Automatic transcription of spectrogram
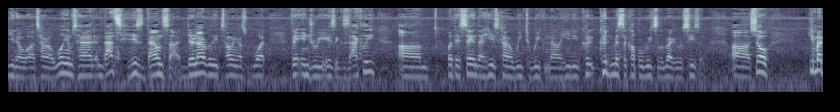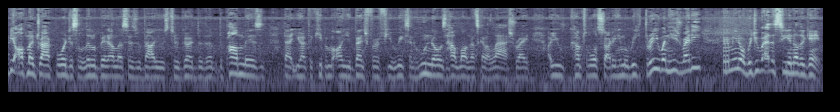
you know uh, Tyrell Williams had, and that's his downside. They're not really telling us what the injury is exactly, um, but they're saying that he's kind of week to week now. He could could miss a couple weeks of the regular season. Uh, so he might be off my draft board just a little bit unless his value is too good. The, the, the, problem is that you have to keep him on your bench for a few weeks, and who knows how long that's going to last, right? Are you comfortable starting him in week three when he's ready? I mean, or would you rather see another game,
